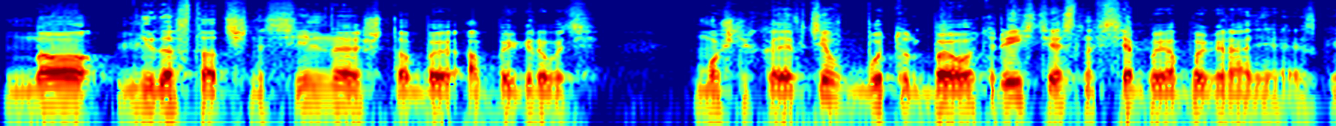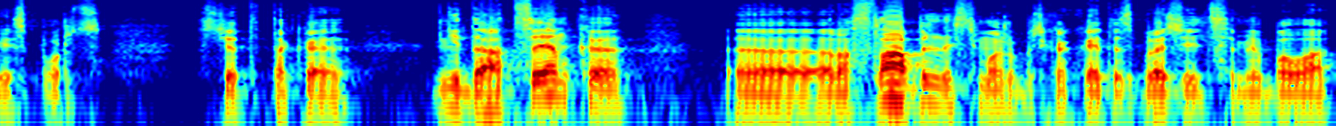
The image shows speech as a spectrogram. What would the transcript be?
но недостаточно сильная, чтобы обыгрывать мощных коллективов. Будь тут БО3, естественно, все бы обыграли SG Sports. То есть это такая недооценка, э, расслабленность, может быть, какая-то с бразильцами была.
